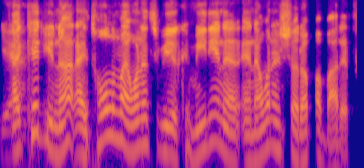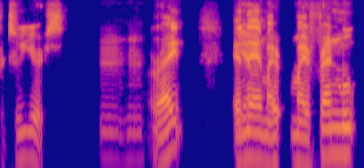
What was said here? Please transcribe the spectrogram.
Yeah. I kid you not. I told him I wanted to be a comedian, and, and I wouldn't shut up about it for two years. Mm-hmm. Right. And yeah. then my my friend moved.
